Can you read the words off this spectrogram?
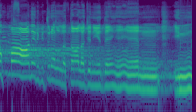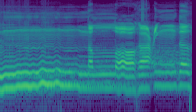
লুকমানের ভিতরে আল্লাহ তাআলা জানিয়ে দেন ইন্নাল্লাহা إن الله عنده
